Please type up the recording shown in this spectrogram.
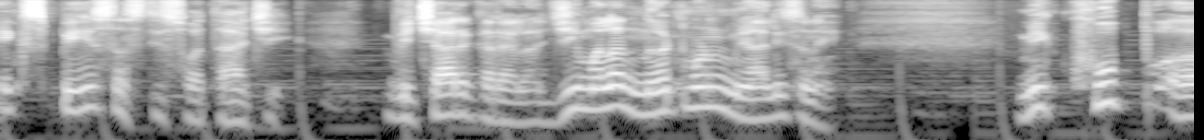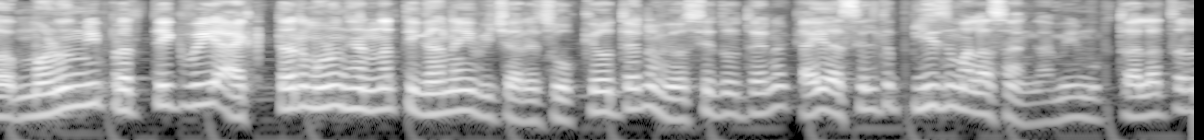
एक स्पेस असते स्वतःची विचार करायला जी मला नट म्हणून मिळालीच नाही. मी खूप म्हणून मी प्रत्येक वेळी ॲक्टर म्हणून ह्यांना तिघांनाही विचारायचो. ओके होते ना? व्यवस्थित होते ना? काही असेल तर प्लीज मला सांगा. मी मुक्ताला तर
